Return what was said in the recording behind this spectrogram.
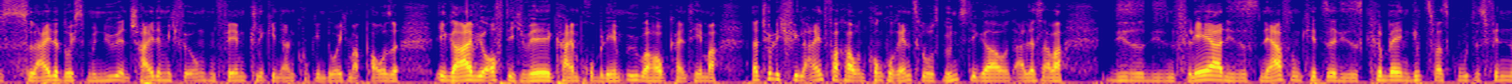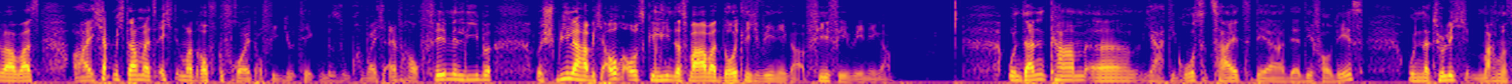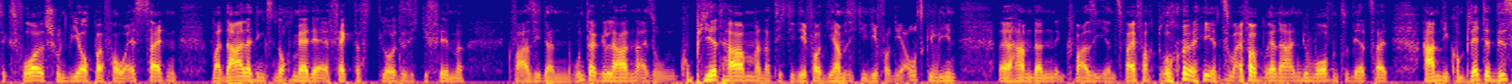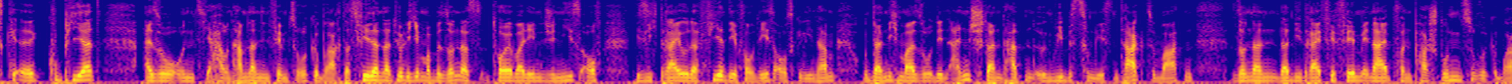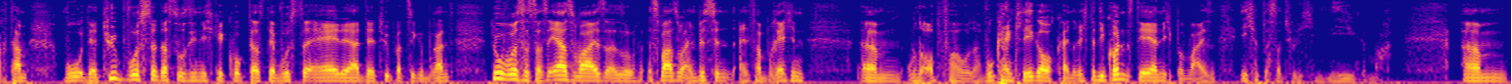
slide durchs Menü, entscheide mich für irgendeinen Film, klicke ihn an, gucke ihn durch, mach Pause. Egal wie oft ich will, kein Problem, überhaupt kein Thema. Natürlich viel einfacher und konkurrenzlos günstiger und alles, aber diese, diesen Flair, dieses Nervenkitzel, dieses Kribbeln, gibt's was Gutes, finden wir was, Oh, ich habe mich damals echt immer drauf gefreut auf Videothekenbesuche, weil ich einfach auch Filme liebe. Spiele habe ich auch ausgeliehen, das war aber deutlich weniger, viel, viel weniger. Und dann kam äh, ja die große Zeit der, der DVDs. Und natürlich machen wir uns nichts vor, schon wie auch bei VHS-Zeiten, war da allerdings noch mehr der Effekt, dass Leute sich die Filme quasi dann runtergeladen, also kopiert haben. Man hat sich die DVD, die haben sich die DVD ausgeliehen, äh, haben dann quasi ihren Zweifachdruck, ihren Zweifachbrenner angeworfen zu der Zeit, haben die komplette Disc äh, kopiert, also und ja, und haben dann den Film zurückgebracht. Das fiel dann natürlich immer besonders toll bei den Genies auf, die sich drei oder vier DVDs ausgeliehen haben und dann nicht mal so den Anstand hatten, irgendwie bis zum nächsten Tag zu warten, sondern dann die drei, vier Filme innerhalb von ein paar Stunden zurückgebracht haben, wo der Typ wusste, dass du sie nicht geguckt hast, der wusste, ey, der, der Typ hat sie gebrannt. Du wusstest, dass er es weiß, also es war so ein bisschen ein Verbrechen. Ähm, ohne Opfer oder wo kein Kläger, auch kein Richter. Die konnten es dir ja nicht beweisen. Ich habe das natürlich nie gemacht. Ähm,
